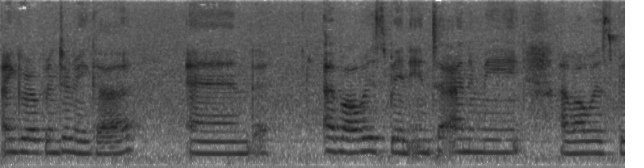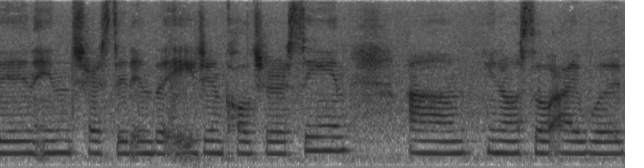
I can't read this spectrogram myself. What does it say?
I grew up in Jamaica and I've always been into anime. I've always been interested in the Asian culture scene. Um, you know, so I would,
